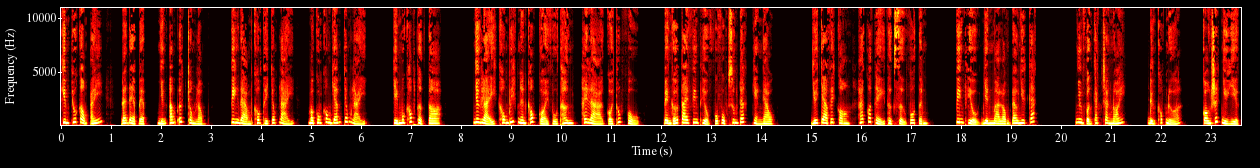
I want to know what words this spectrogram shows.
kim chúa công ấy đã đè bẹp những ấm ức trong lòng. Viên đàm không thể chống lại mà cũng không dám chống lại. Chỉ muốn khóc thật to nhưng lại không biết nên khóc gọi phụ thân hay là gọi thúc phụ. Bèn gỡ tay viên thiệu phủ phục xuống đất nhàn ngao. Giữa cha với con hát có thể thực sự vô tình. Viên thiệu nhìn mà lòng đau như cắt. Nhưng vẫn cắn răng nói, đừng khóc nữa, con rất nhiều việc,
